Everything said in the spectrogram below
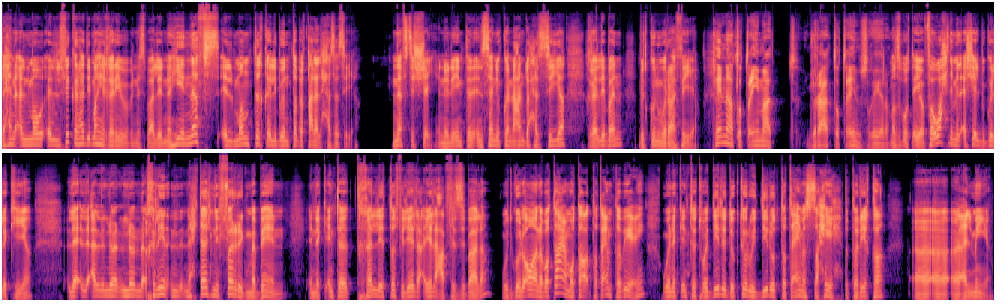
دحين المو... الفكرة هذه ما هي غريبة بالنسبة لي لأنه هي نفس المنطق اللي بينطبق على الحساسية. نفس الشيء إنه انت الانسان يكون عنده حساسية غالبا بتكون وراثية كأنها تطعيمات جرعات تطعيم صغيرة مزبوط أيوه فواحدة من الأشياء اللي بيقول لك هي خلينا نحتاج نفرق ما بين إنك أنت تخلي الطفل يلع- يلعب في الزبالة وتقول آه أنا بطعم وط- تطعيم طبيعي وإنك أنت توديه للدكتور ويديله التطعيم الصحيح بطريقة آه، آه، علمية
